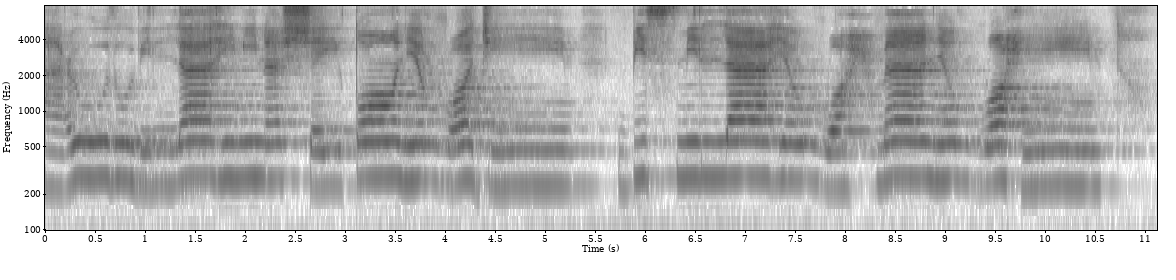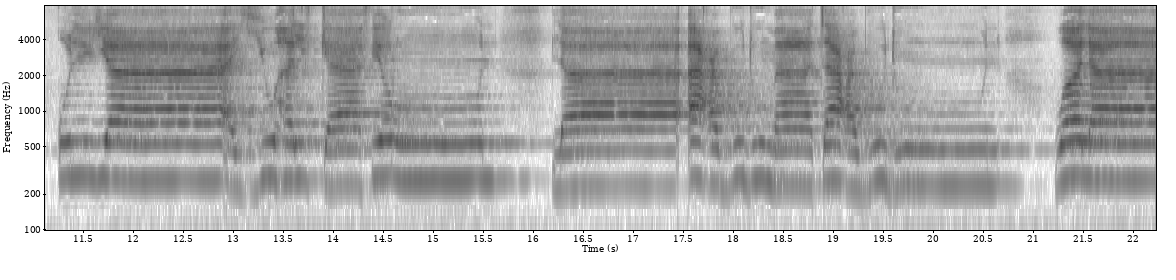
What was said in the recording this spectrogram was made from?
أعوذ بالله من الشيطان الرجيم بسم الله الرحمن الرحيم قل يا أيها الكافرون لا أعبد ما تعبدون ولا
